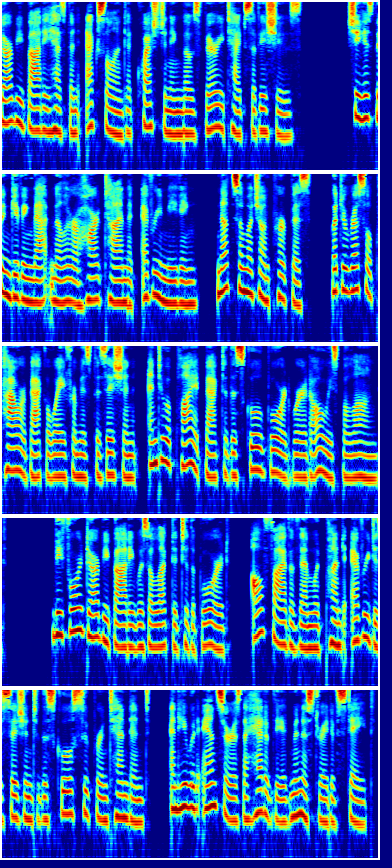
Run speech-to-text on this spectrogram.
Darbi Boddy has been excellent at questioning those very types of issues. She has been giving Matt Miller a hard time at every meeting, not so much on purpose, but to wrestle power back away from his position and to apply it back to the school board where it always belonged. Before Darbi Boddy was elected to the board, all five of them would punt every decision to the school superintendent, and he would answer as the head of the administrative state.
